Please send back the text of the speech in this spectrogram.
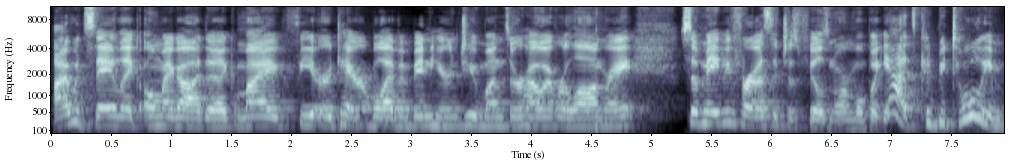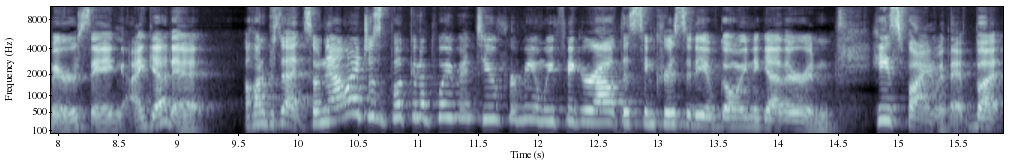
I would say, like, oh my God, like, my feet are terrible. I haven't been here in two months or however long, right? So maybe for us, it just feels normal. But yeah, it could be totally embarrassing. I get it. 100%. So now I just book an appointment too for me and we figure out the synchronicity of going together and he's fine with it. But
